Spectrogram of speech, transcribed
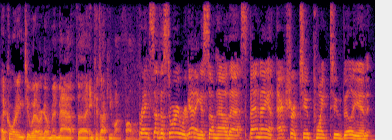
according to whatever government math uh, in Kentucky you want to follow. Right. So the story we're getting is somehow that spending an extra 2.2 billion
